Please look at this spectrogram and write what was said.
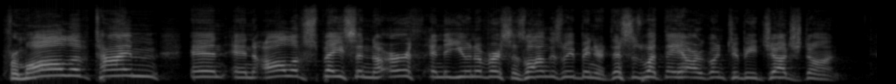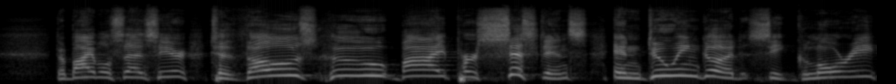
from all of time and, and all of space and the earth and the universe, as long as we've been here, this is what they are going to be judged on. The Bible says here, to those who by persistence in doing good seek glory,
